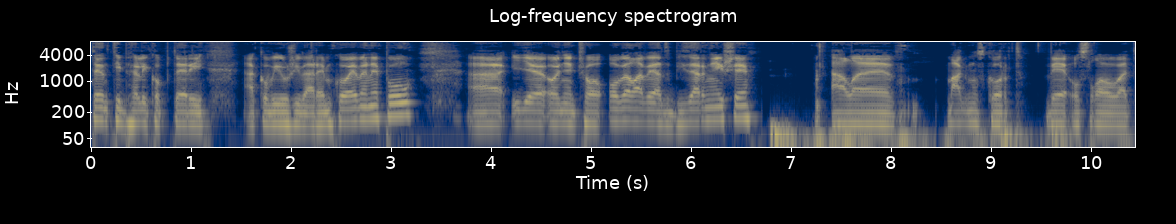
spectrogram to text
ten typ helikoptéry, ako využíva Remco Evenepoel. Ide o niečo oveľa viac bizarnejšie, ale Magnus Kort vie oslavovať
